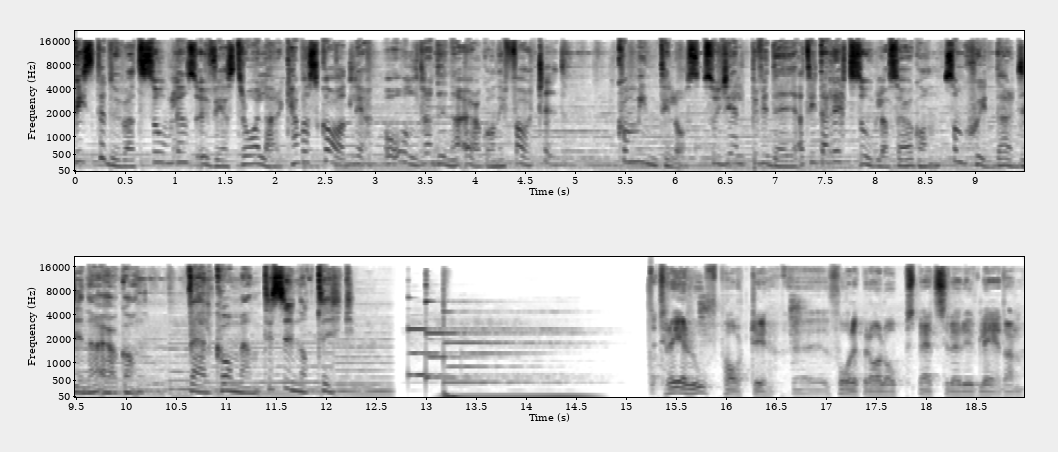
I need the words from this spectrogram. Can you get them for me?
Visste du att solens UV-strålar kan vara skadliga och åldra dina ögon i förtid? Kom in till oss så hjälper vi dig att hitta rätt solglasögon som skyddar dina ögon. Välkommen till Synoptik. Tre Roof Party eh, får ett bra lopp, spets eller ryggledaren.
